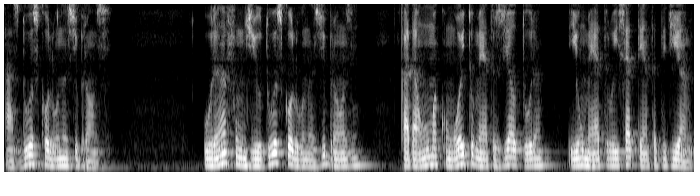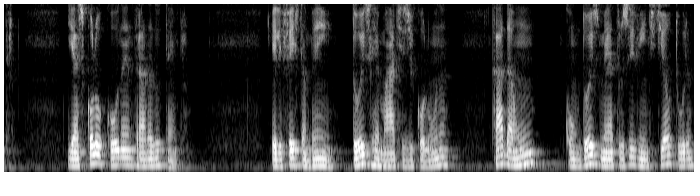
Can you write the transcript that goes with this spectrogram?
As duas colunas de bronze. Urã fundiu duas colunas de bronze, cada uma com oito metros de altura e um metro e setenta de diâmetro, e as colocou na entrada do templo. Ele fez também dois remates de coluna, cada um com dois metros e vinte de altura,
